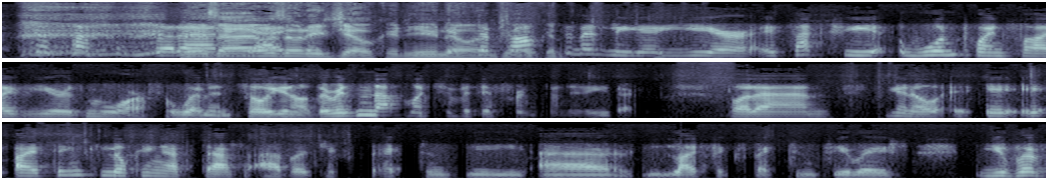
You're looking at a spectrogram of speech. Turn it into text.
but, um, Liz, I yeah, was only joking. You know I'm it's joking. approximately a year. It's actually 1.5 years more for women. So, you know, there isn't that much of a difference in it either. But, um, you know, it, it, I think looking at that average expectancy, uh, life expectancy rate, you've a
